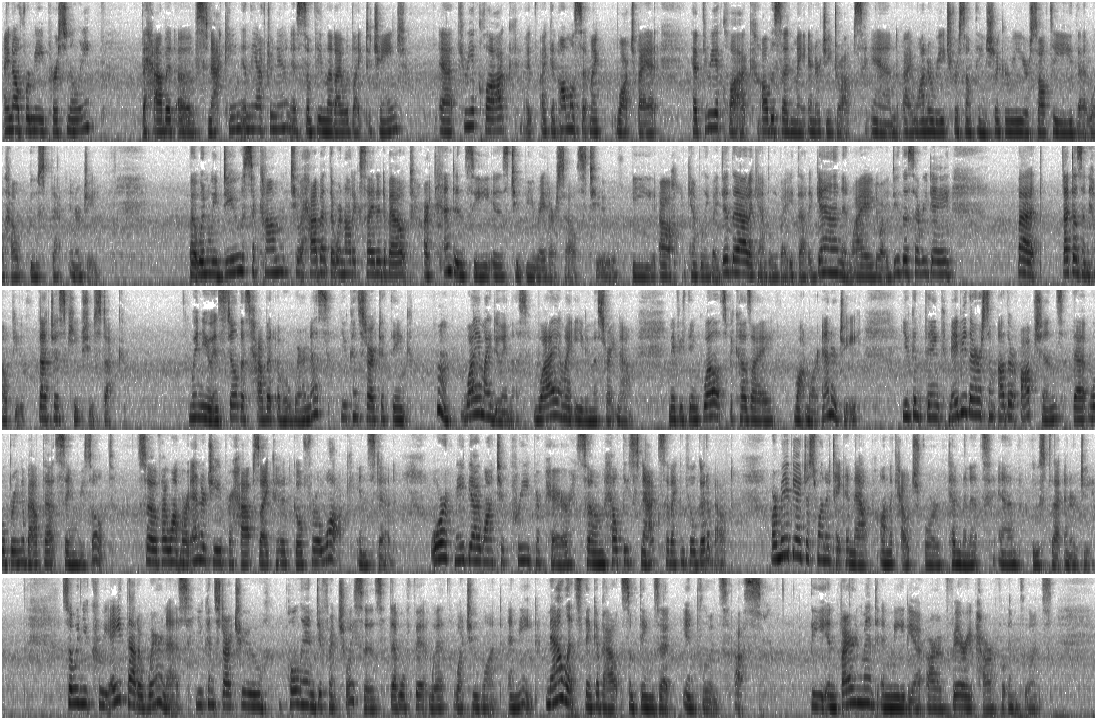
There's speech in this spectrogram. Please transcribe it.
I know for me personally, the habit of snacking in the afternoon is something that I would like to change. At three o'clock, I, I can almost set my watch by it. At three o'clock, all of a sudden my energy drops, and I want to reach for something sugary or salty that will help boost that energy. But when we do succumb to a habit that we're not excited about, our tendency is to berate ourselves, to be, oh, I can't believe I did that. I can't believe I ate that again. And why do I do this every day? But that doesn't help you, that just keeps you stuck. When you instill this habit of awareness, you can start to think, hmm, why am I doing this? Why am I eating this right now? And if you think, well, it's because I want more energy, you can think maybe there are some other options that will bring about that same result. So, if I want more energy, perhaps I could go for a walk instead. Or maybe I want to pre prepare some healthy snacks that I can feel good about. Or maybe I just want to take a nap on the couch for 10 minutes and boost that energy. So, when you create that awareness, you can start to pull in different choices that will fit with what you want and need. Now, let's think about some things that influence us. The environment and media are a very powerful influence,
